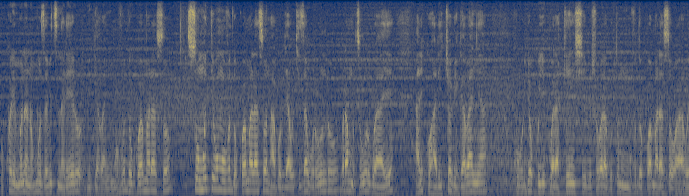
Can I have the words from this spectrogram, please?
Gukora imibonano mpuzabitsina rero bigabanya umuvuduko w'amaraso si umuti w'umuvuduko w'amaraso ntabwo byawukiza burundu uramutse uwurwaye ariko hari icyo bigabanya ku buryo kuyikora kenshi bishobora gutuma umuvuduko w'amaraso wawe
